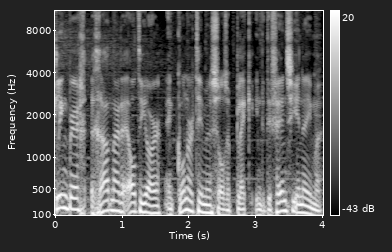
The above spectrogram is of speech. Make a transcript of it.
Klingberg gaat naar de LTR en Connor Timmins zal zijn plek in de defensie innemen.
